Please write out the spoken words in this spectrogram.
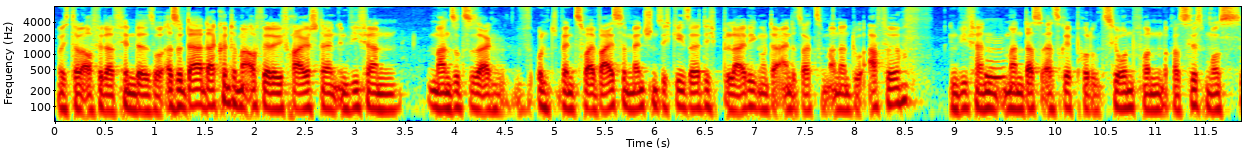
Was ich dann auch wieder finde, so, also da, da könnte man auch wieder die Frage stellen, inwiefern man sozusagen, und wenn zwei weiße Menschen sich gegenseitig beleidigen und der eine sagt zum anderen, du Affe, inwiefern mhm. man das als Reproduktion von Rassismus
